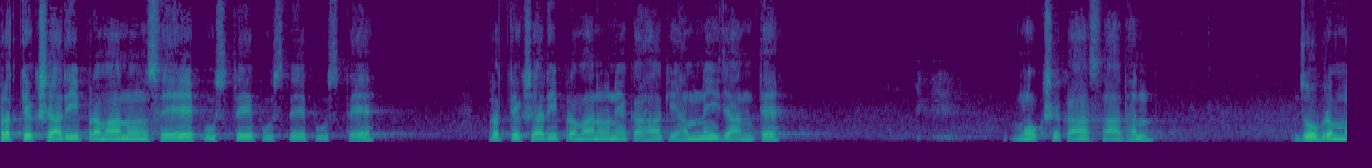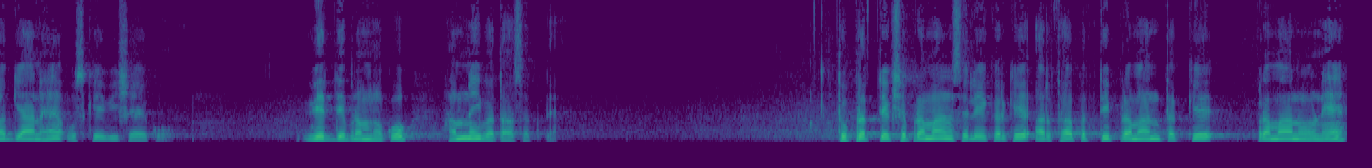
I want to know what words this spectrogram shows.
प्रत्यक्षादि प्रमाणों से पूछते पूछते पूछते, प्रत्यक्षादि प्रमाणों ने कहा कि हम नहीं जानते मोक्ष का साधन जो ब्रह्म ज्ञान है उसके विषय को, वेद्य ब्रह्म को हम नहीं बता सकते। तो प्रत्यक्ष प्रमाण से लेकर के अर्थापत्ति प्रमाण तक के प्रमाणों ने,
